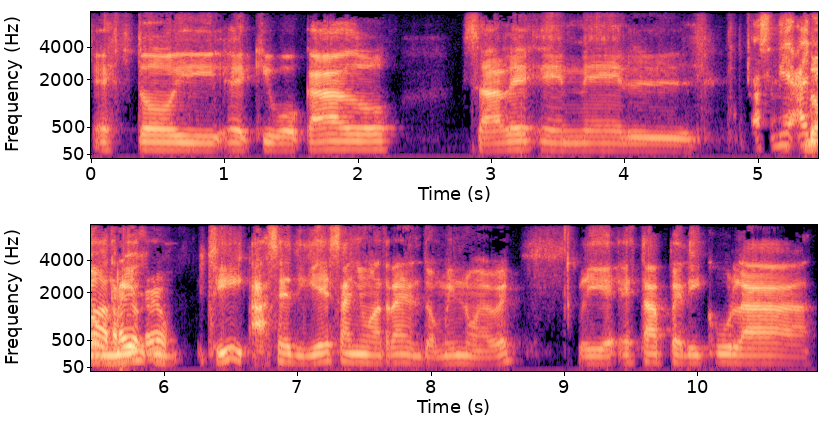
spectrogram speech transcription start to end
estoy equivocado. Sale en el Hace 10 años atrás, yo creo. Sí, hace 10 años atrás, en el 2009. Y esta película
